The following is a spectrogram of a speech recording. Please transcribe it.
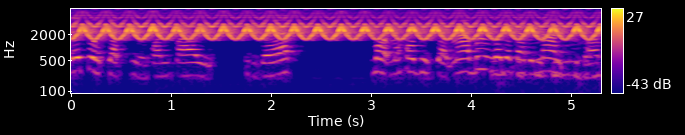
ได้ตรวจจับกลิ่นควันไฟกลิ่นแก๊สบอร์ดไมโครบิดจากหน้าบึ้งก็จะกลายเป็นหน้านี้ครับ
